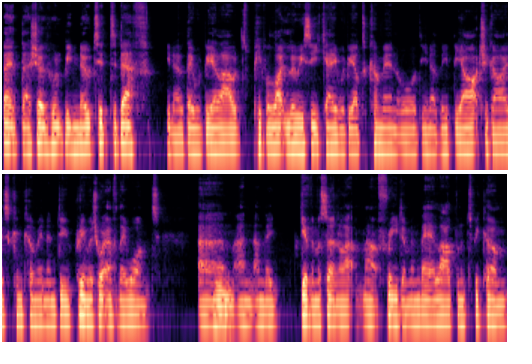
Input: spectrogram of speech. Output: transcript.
their their shows wouldn't be noted to death. You know, they would be allowed. People like Louis C.K. would be able to come in, or you know, the the Archer guys can come in and do pretty much whatever they want, um, and and they give them a certain amount of freedom, and they allowed them to become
